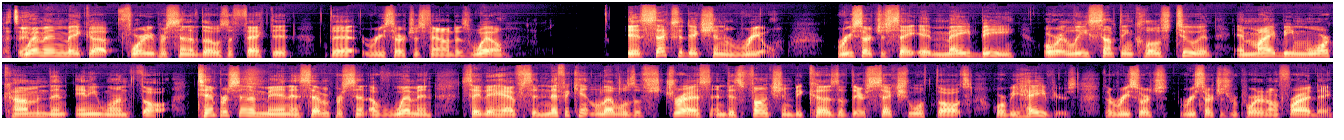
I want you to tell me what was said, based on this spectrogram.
That's it. Women make up 40% of those affected, that researchers found as well. Is sex addiction real? Researchers say it may be, or at least something close to it, and might be more common than anyone thought. 10% of men and 7% of women say they have significant levels of stress and dysfunction because of their sexual thoughts or behaviors, the research, researchers reported on Friday.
